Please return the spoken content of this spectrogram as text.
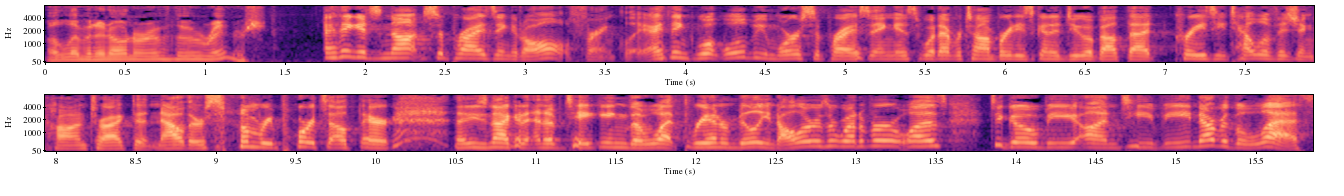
a limited owner of the Raiders? I think it's not surprising at all, frankly. I think what will be more surprising is whatever Tom Brady's going to do about that crazy television contract. And now there's some reports out there that he's not going to end up taking the, what, $300 million or whatever it was to go be on TV. Nevertheless,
